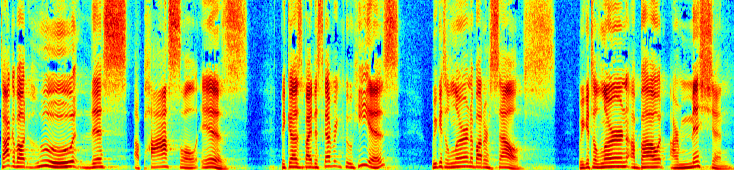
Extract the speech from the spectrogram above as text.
talk about who this apostle is. Because by discovering who he is, we get to learn about ourselves. We get to learn about our mission.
